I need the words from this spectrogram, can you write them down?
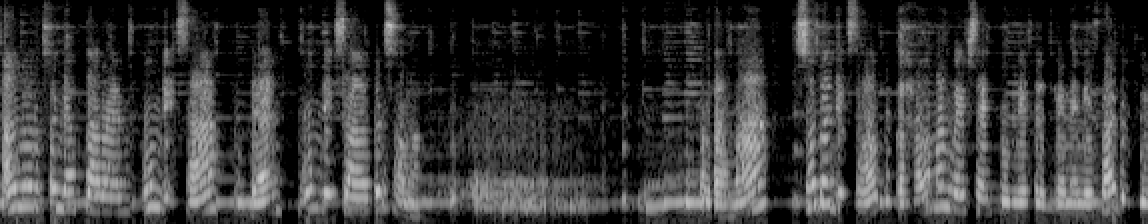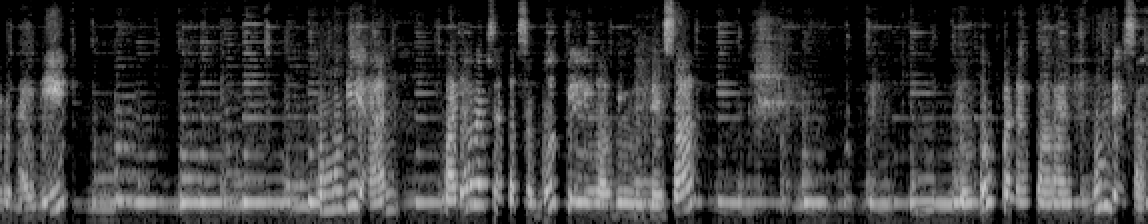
alur pendaftaran BUM Desa dan BUM Desa Bersama. Pertama, Sobat Desa buka halaman website bumdes.kemendesa.go.id. Kemudian, pada website tersebut pilih login BUM Desa untuk pendaftaran BUM Desa.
